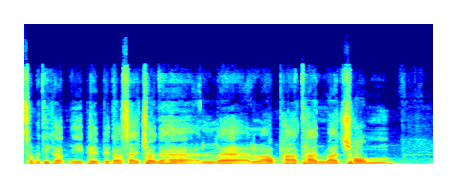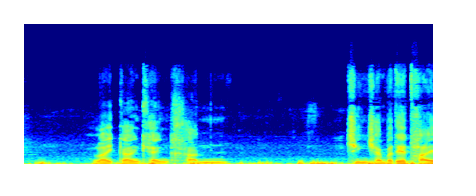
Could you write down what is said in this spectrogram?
สวัสดีครับ นี่เพจเป็นตองสายชนนะฮะ และเราพาท่านมาชม รายการแข่งขัน ชิงแชมป์ประเทศไทย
